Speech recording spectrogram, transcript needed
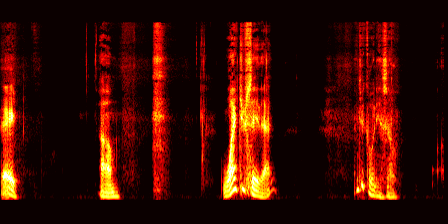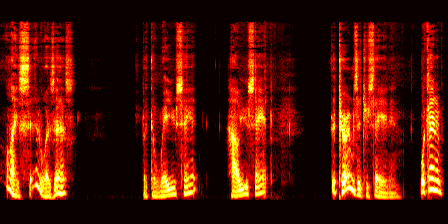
hey, um, why'd you say that? And you're going to yourself, all I said was this. But the way you say it, how you say it, the terms that you say it in, what kind of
